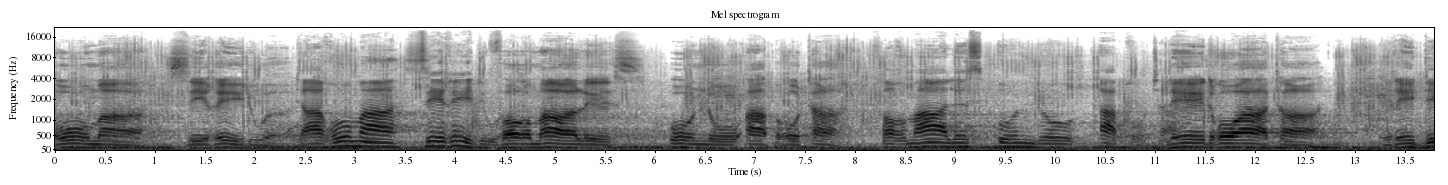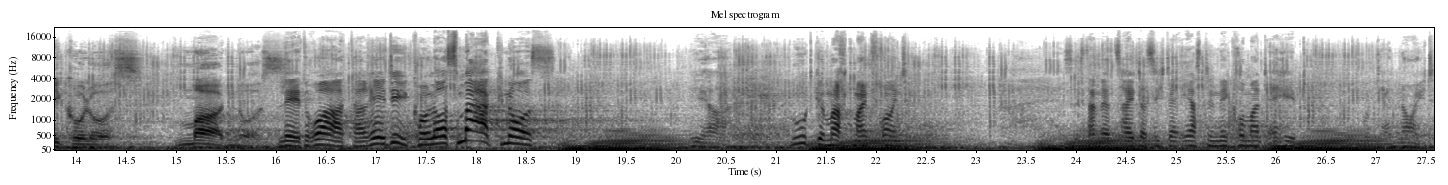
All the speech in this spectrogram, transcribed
Roma Seredur. Da Roma Seredur. Formalis undo abrota. Formalis undo abrota. Ledroata ridiculus magnus. Ledroata ridiculus magnus. Gut gemacht, mein Freund. Es ist an der Zeit, dass sich der erste Nekromant erhebt und erneut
